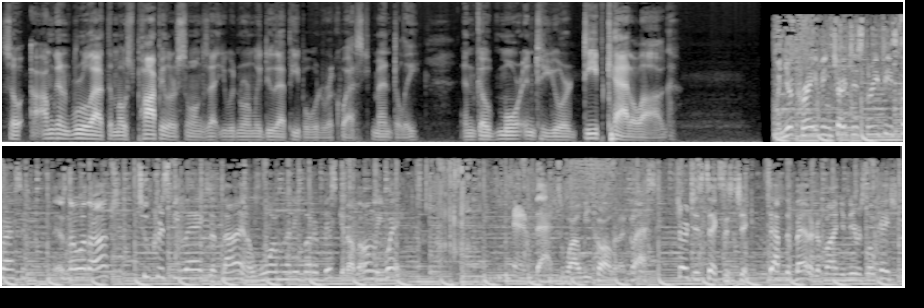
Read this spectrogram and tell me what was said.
So I'm going to rule out the most popular songs that you would normally do that people would request mentally and go more into your deep catalog. When you're craving Church's three-piece classic, there's no other option. Two crispy legs, a thigh, and a warm honey butter biscuit are the only way. And that's why we call it a classic. Church's Texas Chicken. Tap the banner to find your nearest location.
